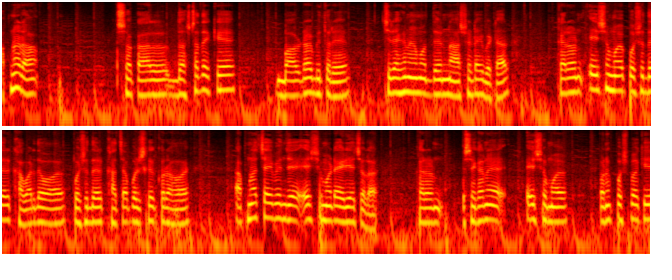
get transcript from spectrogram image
আপনারা সকাল দশটা থেকে বারোটার ভিতরে চিড়িয়াখানার মধ্যে না আসাটাই বেটার কারণ এই সময় পশুদের খাবার দেওয়া হয়, পশুদের খাঁচা পরিষ্কার করা হয়। আপনারা চাইবেন যে এই সময়টা এড়িয়ে চলার। কারণ সেখানে এই সময় অনেক পশু পাখি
